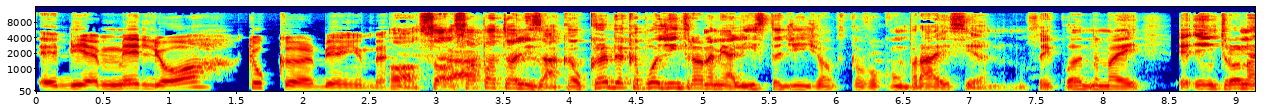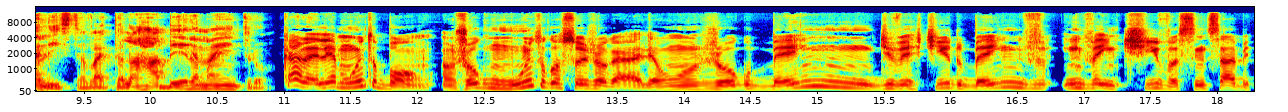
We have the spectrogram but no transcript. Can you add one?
ele é melhor que o Kirby ainda. Ó, só, Tá. só pra atualizar, o Kirby acabou de entrar na minha lista de jogos que eu vou comprar esse ano. Não sei quando, mas entrou na lista. Vai pela rabeira, mas entrou. Cara, ele é muito bom. É um jogo muito gostoso de jogar. Ele é um jogo bem divertido, bem inv- inventivo, assim, sabe?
